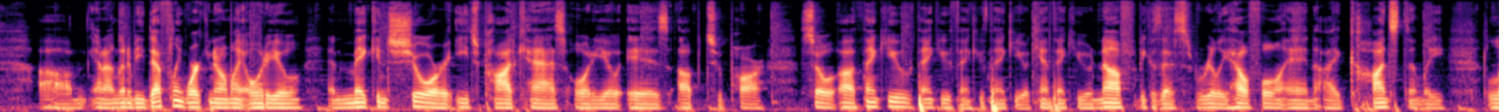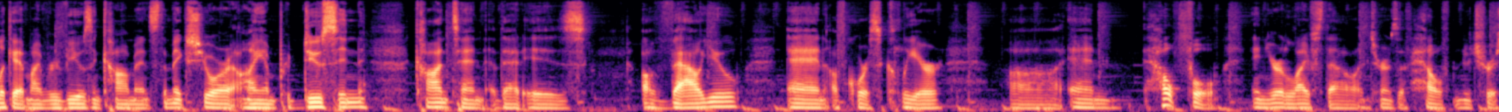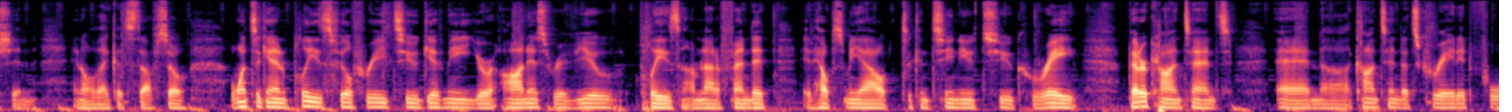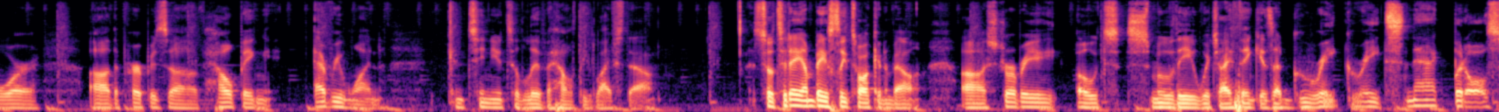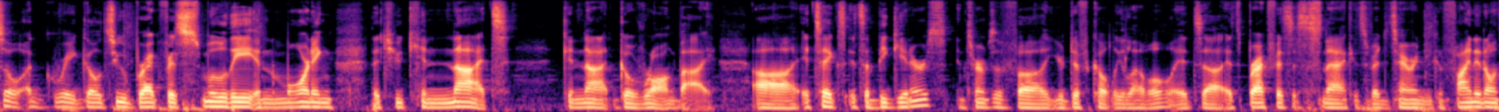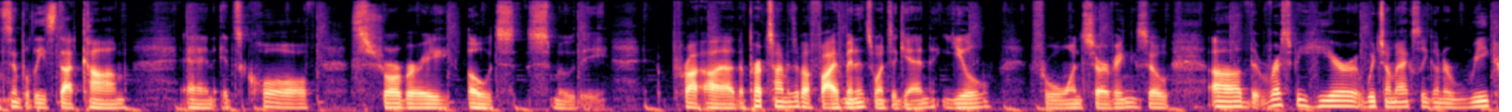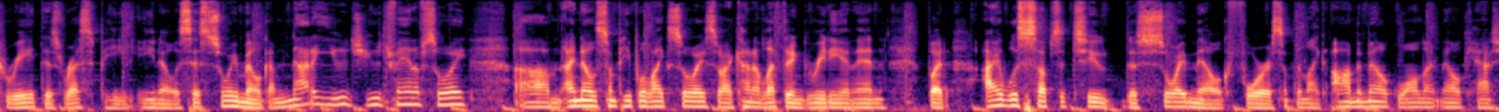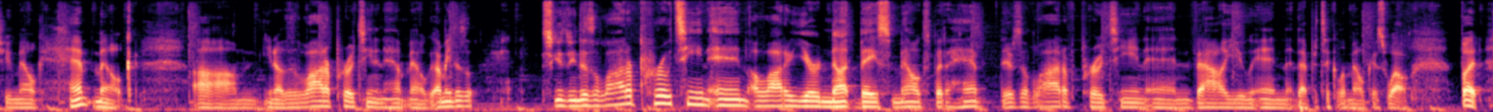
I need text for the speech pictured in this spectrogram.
Um, and I'm going to be definitely working on my audio and making sure each podcast audio is up to par. So uh, thank you, thank you, thank you, thank you. I can't thank you enough because that's really helpful. And I constantly look at my reviews and comments to make sure I am producing content that is of value and, of course, clear uh, and helpful in your lifestyle in terms of health, nutrition, and all that good stuff. So, once again, please feel free to give me your honest review. Please, I'm not offended. It helps me out to continue to create better content and uh, content that's created for uh, the purpose of helping everyone continue to live a healthy lifestyle. So, today I'm basically talking about uh, strawberry oats smoothie, which I think is a great, great snack, but also a great go to breakfast smoothie in the morning that you cannot, cannot go wrong by. Uh, it takes it's a beginners in terms of uh, your difficulty level. It's uh, it's breakfast. It's a snack. It's vegetarian. You can find it on simpleeats.com, and it's called strawberry oats smoothie. Pro, uh, the prep time is about five minutes. Once again, yield for one serving. So uh, the recipe here, which I'm actually going to recreate this recipe, you know, it says soy milk. I'm not a huge, huge fan of soy. Um, I know some people like soy, so I kind of left the ingredient in, but I will substitute the soy milk for something like almond milk, walnut milk, cashew milk, hemp milk. Um, you know, there's a lot of protein in hemp milk. I mean, there's a excuse me, there's a lot of protein in a lot of your nut based milks, but hemp, there's a lot of protein and value in that particular milk as well. But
